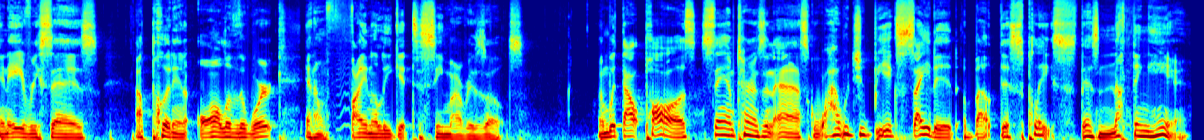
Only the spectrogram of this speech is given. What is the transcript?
And Avery says." I put in all of the work and I finally get to see my results. And without pause, Sam turns and asks, Why would you be excited about this place? There's nothing here.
